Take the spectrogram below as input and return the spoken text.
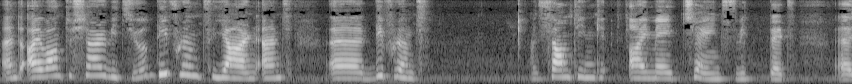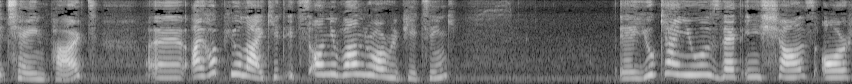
and I want to share with you different yarn and uh, different something I made change with that uh, chain part uh, I hope you like it. It's only one row repeating. Uh, you can use that in shawls or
